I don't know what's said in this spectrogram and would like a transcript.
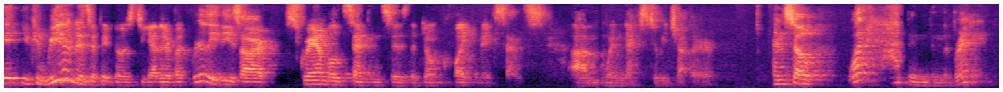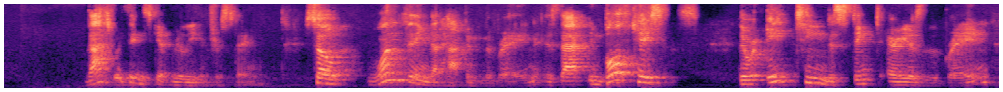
it, you can read it as if it goes together, but really these are scrambled sentences that don't quite make sense um, when next to each other. And so what happened in the brain? That's where things get really interesting. So one thing that happened in the brain is that in both cases, there were 18 distinct areas of the brain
